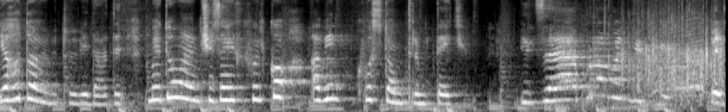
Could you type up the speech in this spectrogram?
Я готова відповідати. Ми думаємо, що за їх хвилько, а він хвостом тремтить. І це правильний відповідь. 5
